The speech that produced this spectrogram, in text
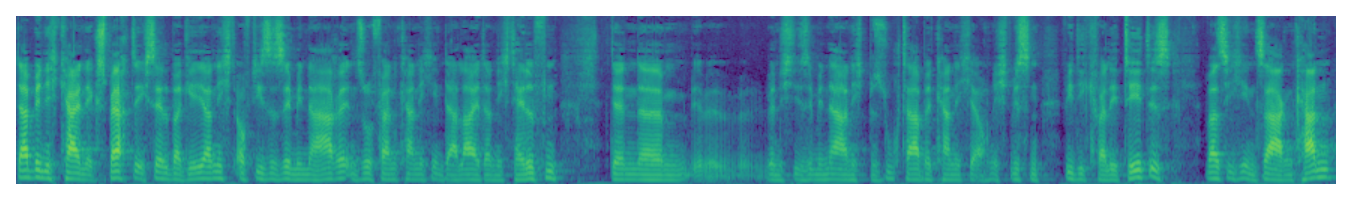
da bin ich kein Experte. Ich selber gehe ja nicht auf diese Seminare. Insofern kann ich Ihnen da leider nicht helfen. Denn ähm, wenn ich die Seminare nicht besucht habe, kann ich ja auch nicht wissen, wie die Qualität ist. Was ich Ihnen sagen kann,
